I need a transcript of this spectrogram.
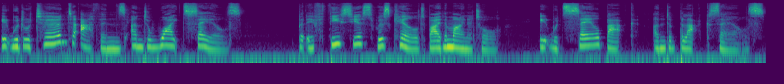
it would return to Athens under white sails. But if Theseus was killed by the Minotaur, it would sail back under black sails.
